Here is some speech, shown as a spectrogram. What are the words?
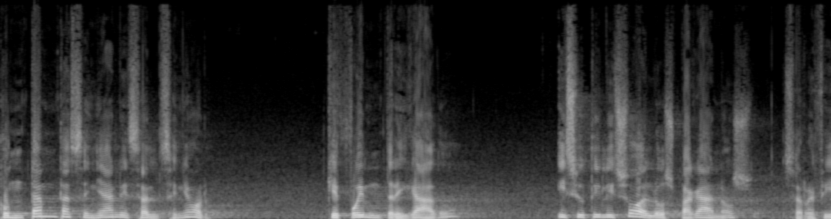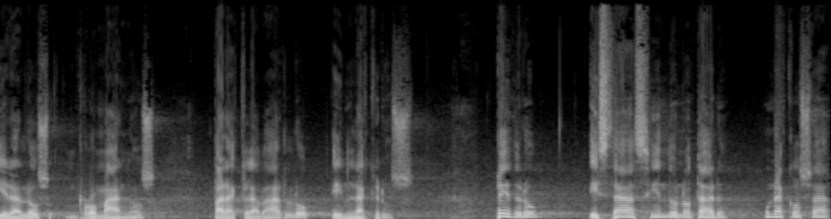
con tantas señales al Señor? Que fue entregado y se utilizó a los paganos, se refiere a los romanos, para clavarlo en la cruz. Pedro está haciendo notar una cosa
